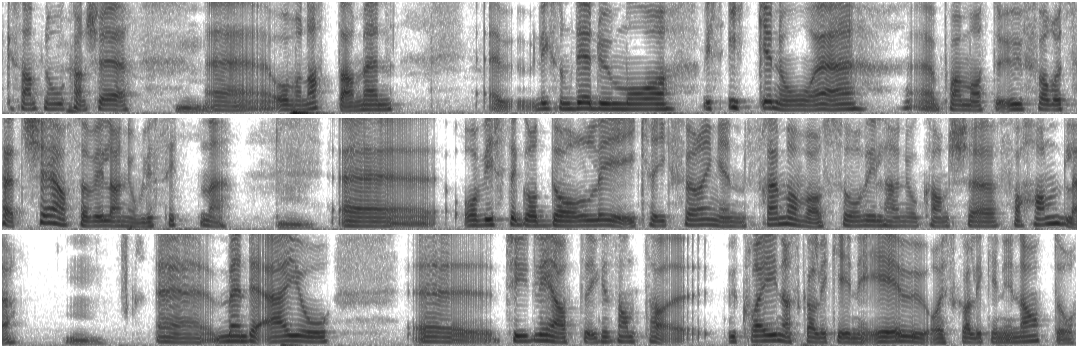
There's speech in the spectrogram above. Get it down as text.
ikke sant, noe kanskje mm. eh, over natta. Men eh, liksom det du må Hvis ikke noe eh, på en måte uforutsett skjer, så vil han jo bli sittende. Mm. Eh, og hvis det går dårlig i krigføringen fremover, så vil han jo kanskje forhandle. Mm. Eh, men det er jo eh, tydelig at sant, Ukraina skal ikke inn i EU og skal ikke inn i Nato.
